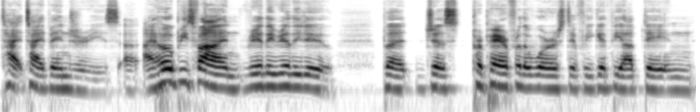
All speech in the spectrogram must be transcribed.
type type injuries. Uh, I hope he's fine. Really, really do. But just prepare for the worst if we get the update and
